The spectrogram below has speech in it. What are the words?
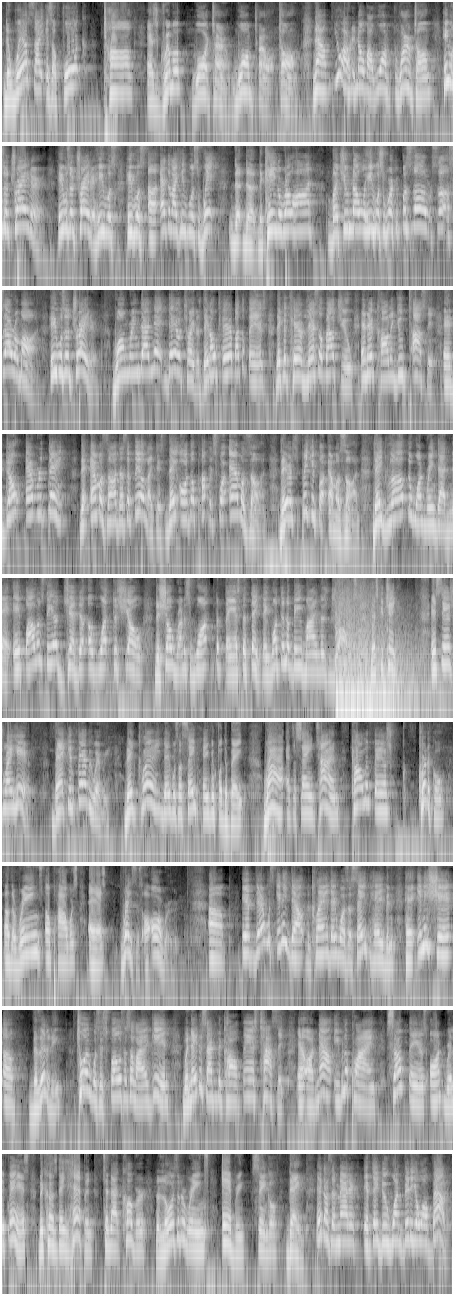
The website is a fork tongue as Grima War Tongue, Warm Tongue. Now, you already know about Warm Worm Tongue. He was a traitor. He was a traitor. He was he was uh, acting like he was with the, the, the king of Rohan, but you know he was working for Sar- Sar- Saruman. He was a traitor. OneRing.net, they're traitors. They don't care about the fans. They could care less about you, and they're calling you toxic. And don't ever think that Amazon doesn't feel like this. They are the puppets for Amazon. They are speaking for Amazon. They love the OneRing.net. It follows the agenda of what the show, the showrunners want the fans to think. They want them to be mindless drones. Let's continue. It says right here, back in February, they claimed they was a safe haven for debate, while at the same time calling fans critical of the rings of powers as racist or R uh, if there was any doubt the claim they was a safe haven had any shade of validity, Toy was exposed as a lie again when they decided to call fans toxic and are now even applying some fans aren't really fans because they happen to not cover the Lords of the Rings every single day. It doesn't matter if they do one video about it.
